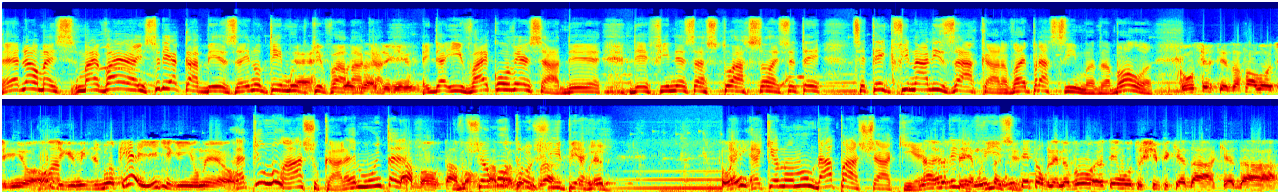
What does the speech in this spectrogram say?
É, não, mas, mas vai, esfria a cabeça aí, não tem muito o É, que falar, é, cara. E, daí vai conversar, de- define essas situações. Você tem, você tem que finalizar, cara. Vai pra cima, tá bom? Com certeza, falou, Diguinho. Ó, Ó. Diguinho, me desbloqueia aí, Diguinho, meu. É que eu não acho, cara. É muita. Tá bom, tá bom. Chama tá bom. outro pro chip aí. Oi? É que eu não, não dá pra achar aqui. É Não, eu muito sei, é difícil. não tem problema. Eu, vou, eu tenho outro chip que é da. que é da.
